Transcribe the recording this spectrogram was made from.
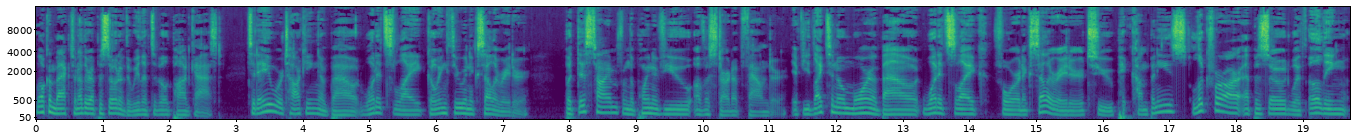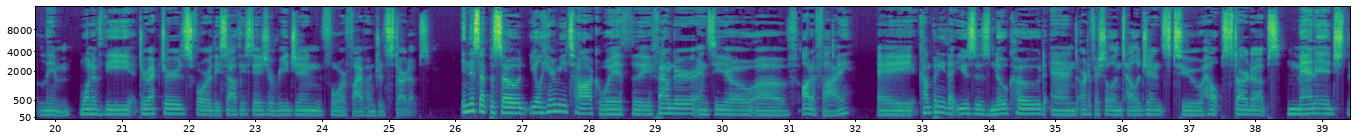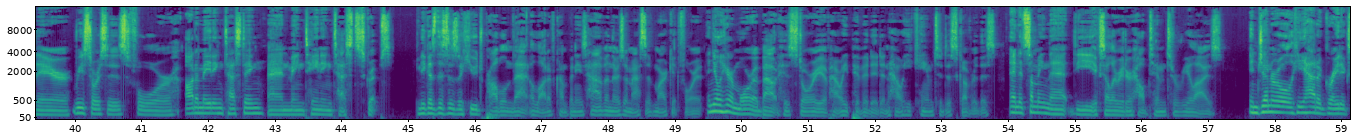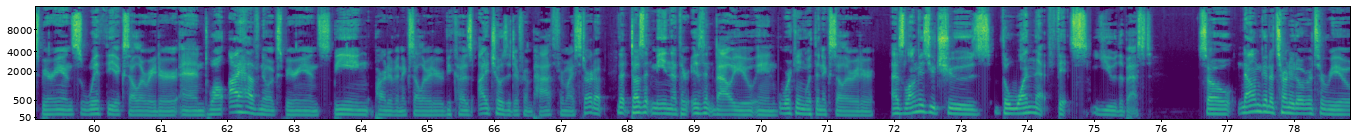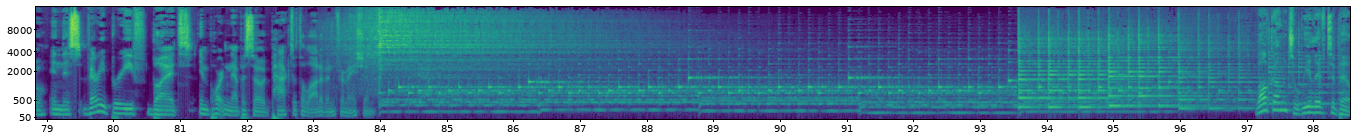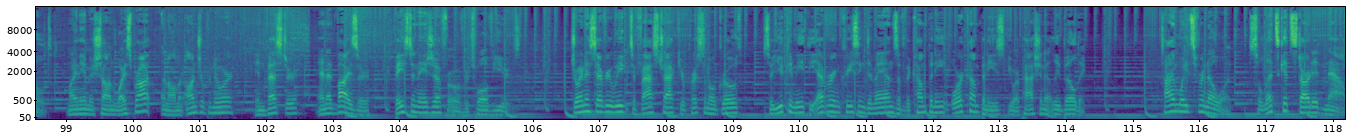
Welcome back to another episode of the We Live to Build podcast. Today we're talking about what it's like going through an accelerator, but this time from the point of view of a startup founder. If you'd like to know more about what it's like for an accelerator to pick companies, look for our episode with Erling Lim, one of the directors for the Southeast Asia region for 500 startups. In this episode, you'll hear me talk with the founder and CEO of Autify, a company that uses no code and artificial intelligence to help startups manage their resources for automating testing and maintaining test scripts because this is a huge problem that a lot of companies have and there's a massive market for it. And you'll hear more about his story of how he pivoted and how he came to discover this. And it's something that the accelerator helped him to realize. In general, he had a great experience with the accelerator. And while I have no experience being part of an accelerator because I chose a different path for my startup, that doesn't mean that there isn't value in working with an accelerator as long as you choose the one that fits you the best. So now I'm going to turn it over to Ryo in this very brief but important episode packed with a lot of information. Welcome to We Live to Build. My name is Sean Weisbrot, and I'm an entrepreneur investor, and advisor based in Asia for over 12 years. Join us every week to fast track your personal growth so you can meet the ever increasing demands of the company or companies you are passionately building. Time waits for no one, so let's get started now.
